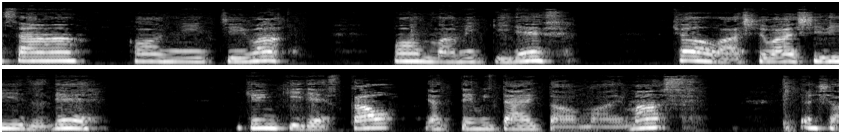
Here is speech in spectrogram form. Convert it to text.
さん、こんにちは。モンマミキです。今日は手話シリーズで、元気ですか？をやってみたいと思います。よいしょ。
